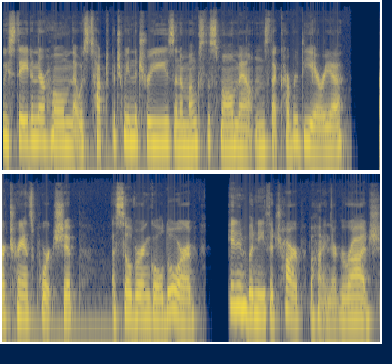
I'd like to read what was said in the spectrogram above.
We stayed in their home that was tucked between the trees and amongst the small mountains that covered the area. Our transport ship, a silver and gold orb, hidden beneath a charp behind their garage.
